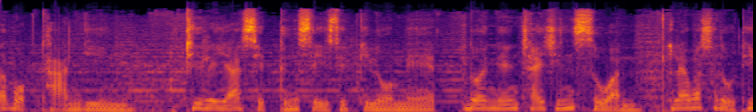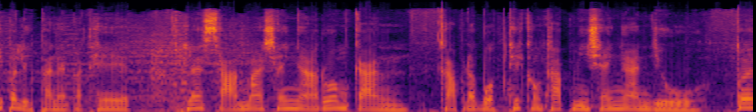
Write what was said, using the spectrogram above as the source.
ระบบฐานยิง ที่ระยะ 10-40 กิโลเมตร โดยเน้นใช้ชิ้นส่วน และวัสดุที่ผลิตภายในประเทศ และสามารถใช้งานร่วมกัน กับระบบที่กองทัพมีใช้งานอยู่ โดย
